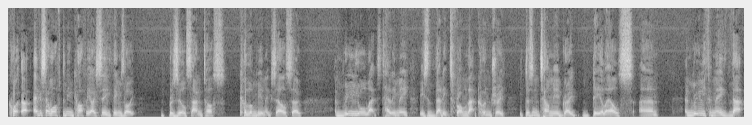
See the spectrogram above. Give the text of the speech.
quite uh, ever so often in coffee, I see things like Brazil Santos, Colombian Excelso, and really all that's telling me is that it's from that country. It doesn't tell me a great deal else. Um, and really, for me, that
